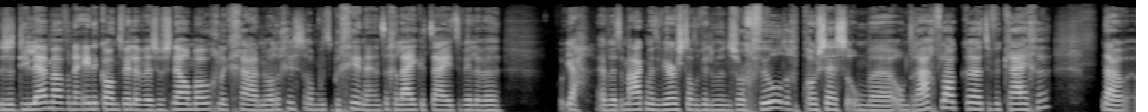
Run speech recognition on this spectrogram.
dus het dilemma van de ene kant willen we zo snel mogelijk gaan. We hadden gisteren al moeten beginnen. En tegelijkertijd willen we, ja, hebben we te maken met weerstand, willen we een zorgvuldig proces om, uh, om draagvlak te verkrijgen. Nou, uh,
